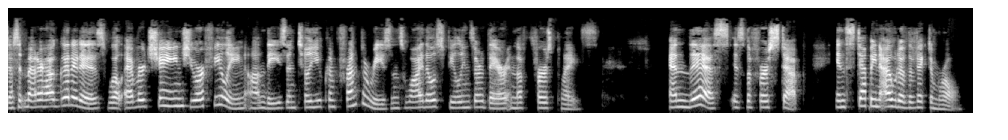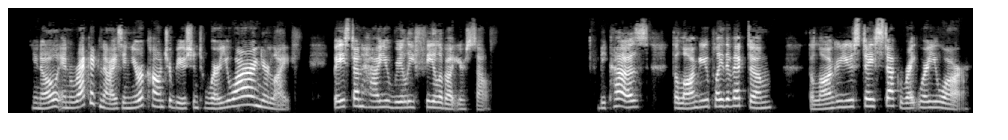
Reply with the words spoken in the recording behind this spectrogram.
doesn't matter how good it is, will ever change your feeling on these until you confront the reasons why those feelings are there in the first place. And this is the first step in stepping out of the victim role, you know, in recognizing your contribution to where you are in your life based on how you really feel about yourself because the longer you play the victim, the longer you stay stuck right where you are.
